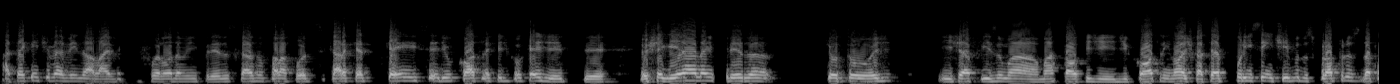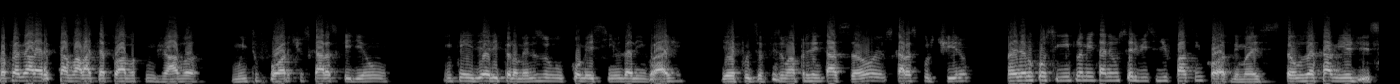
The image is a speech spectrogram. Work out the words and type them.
até quem tiver vendo a live que for lá da minha empresa, os caras vão falar, pô, esse cara quer, quer inserir o Kotlin aqui de qualquer jeito. Porque eu cheguei lá na empresa que eu tô hoje e já fiz uma, uma talk de, de Kotlin, lógico, até por incentivo dos próprios, da própria galera que tava lá, que atuava com Java muito forte, os caras queriam entender ali pelo menos o comecinho da linguagem. E aí, putz, eu fiz uma apresentação e os caras curtiram. Ainda não consegui implementar nenhum serviço de fato em Kotlin, mas estamos a caminho disso.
